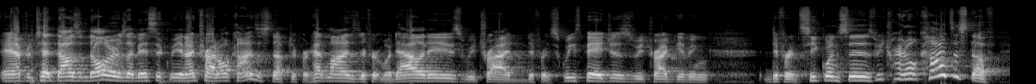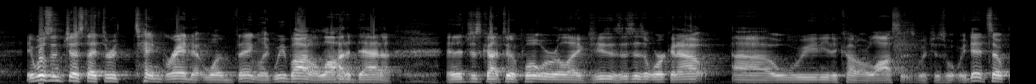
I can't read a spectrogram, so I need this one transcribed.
And after ten thousand dollars, I basically and I tried all kinds of stuff, different headlines, different modalities. We tried different squeeze pages. We tried giving different sequences. We tried all kinds of stuff. It wasn't just I threw ten grand at one thing. Like we bought a lot of data, and it just got to a point where we're like, Jesus, this isn't working out. Uh, we need to cut our losses, which is what we did. So.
